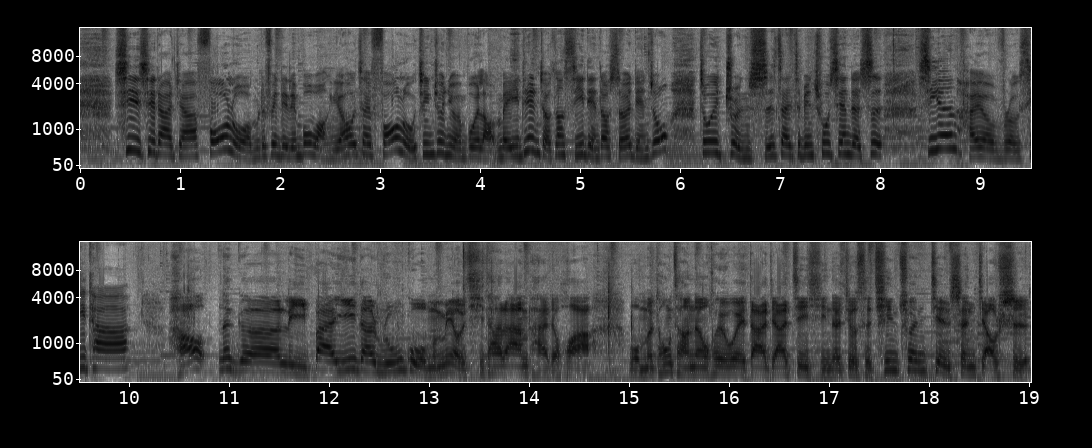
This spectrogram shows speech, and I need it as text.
谢谢大家 follow 我们的飞碟联播网，然后再 follow 青春永远不会老，每天早上十一点到十二点。点钟就会准时在这边出现的是 C N，还有 Rosita。好，那个礼拜一呢，如果我们没有其他的安排的话，我们通常呢会为大家进行的就是青春健身教室。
